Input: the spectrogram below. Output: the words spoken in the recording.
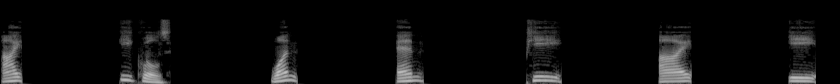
I equals 1 n P I E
